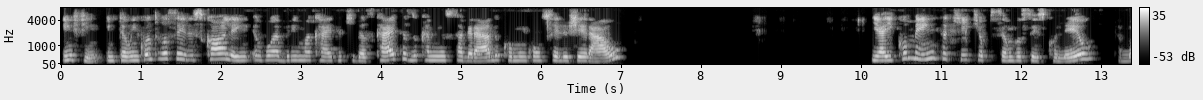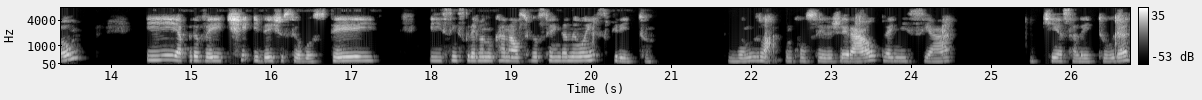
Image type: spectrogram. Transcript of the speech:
Enfim, então enquanto vocês escolhem, eu vou abrir uma carta aqui das cartas do caminho sagrado como um conselho geral. E aí comenta aqui que opção você escolheu, tá bom? E aproveite e deixe o seu gostei, e se inscreva no canal se você ainda não é inscrito. Vamos lá, um conselho geral para iniciar aqui essa leitura.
